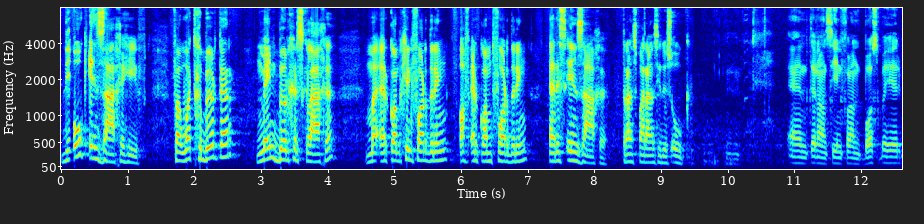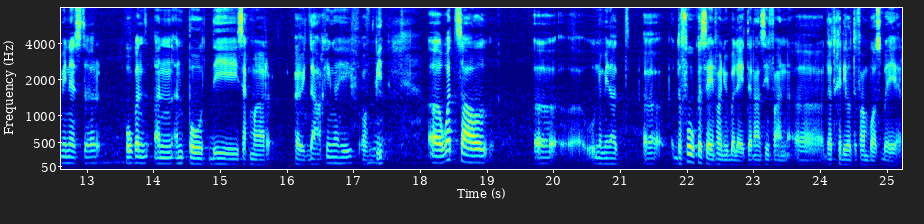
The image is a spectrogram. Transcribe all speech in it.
die ook inzage heeft van wat gebeurt er. Mijn burgers klagen, maar er komt geen vordering of er komt vordering. Er is inzage, transparantie dus ook. En ten aanzien van bosbeheerminister, ook een, een, een poot die zeg maar uitdagingen heeft of biedt. Uh, wat zal, uh, hoe noem je dat, uh, de focus zijn van uw beleid ten aanzien van dat gedeelte van bosbeheer?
